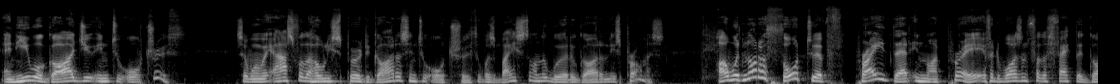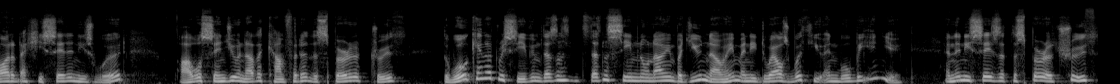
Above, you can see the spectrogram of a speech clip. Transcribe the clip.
and he will guide you into all truth. So when we asked for the Holy Spirit to guide us into all truth, it was based on the Word of God and His promise. I would not have thought to have prayed that in my prayer if it wasn't for the fact that God had actually said in His Word, I will send you another comforter, the Spirit of truth. The world cannot receive him, doesn't, doesn't seem nor know him, but you know him, and he dwells with you and will be in you. And then he says that the Spirit of truth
